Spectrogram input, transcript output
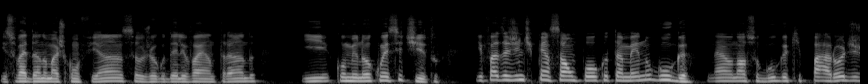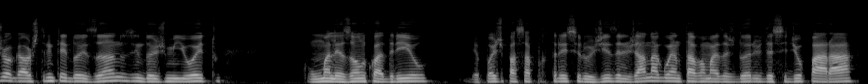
isso vai dando mais confiança, o jogo dele vai entrando e culminou com esse título. E faz a gente pensar um pouco também no Guga, né? O nosso Guga que parou de jogar aos 32 anos em 2008 com uma lesão no quadril, depois de passar por três cirurgias, ele já não aguentava mais as dores, decidiu parar.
